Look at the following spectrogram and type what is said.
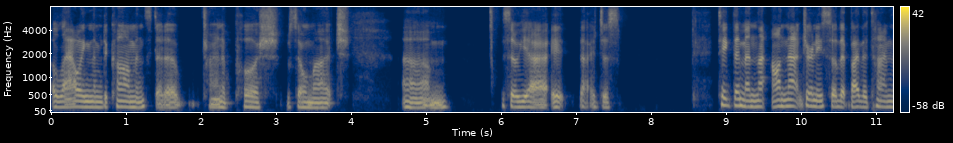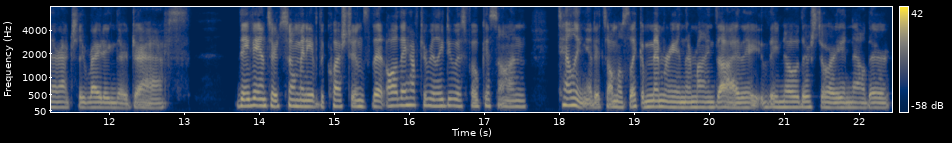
allowing them to come instead of trying to push so much. Um so yeah it i just take them in that, on that journey so that by the time they're actually writing their drafts they've answered so many of the questions that all they have to really do is focus on telling it. It's almost like a memory in their mind's eye. They they know their story and now they're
